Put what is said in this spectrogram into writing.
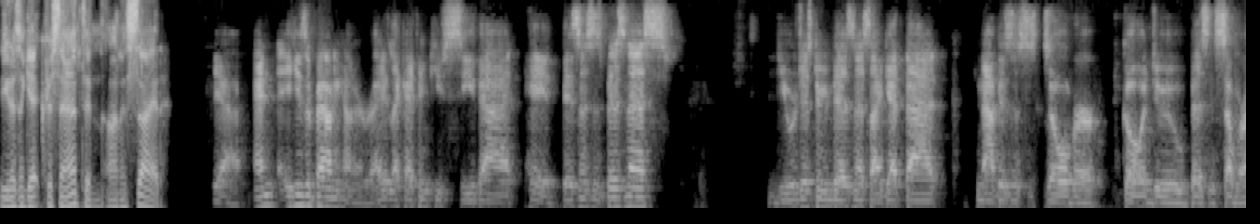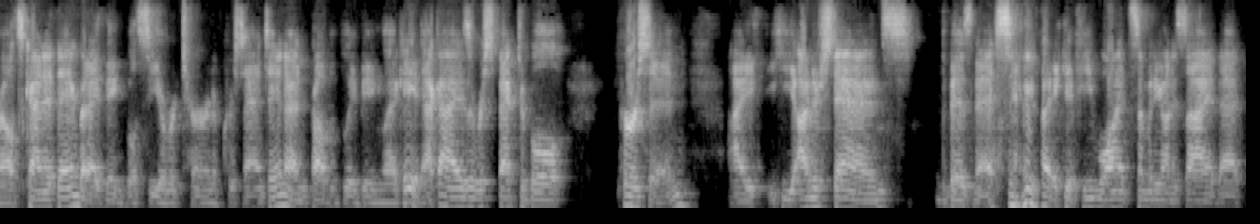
he doesn't get Krrsantan on his side. Yeah, and he's a bounty hunter, right? Like I think you see that. Hey, business is business. You were just doing business. I get that. Now business is over go and do business somewhere else kind of thing. But I think we'll see a return of Krrsantan and probably being like, hey, that guy is a respectable person. I he understands the business. like if he wants somebody on his side that,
